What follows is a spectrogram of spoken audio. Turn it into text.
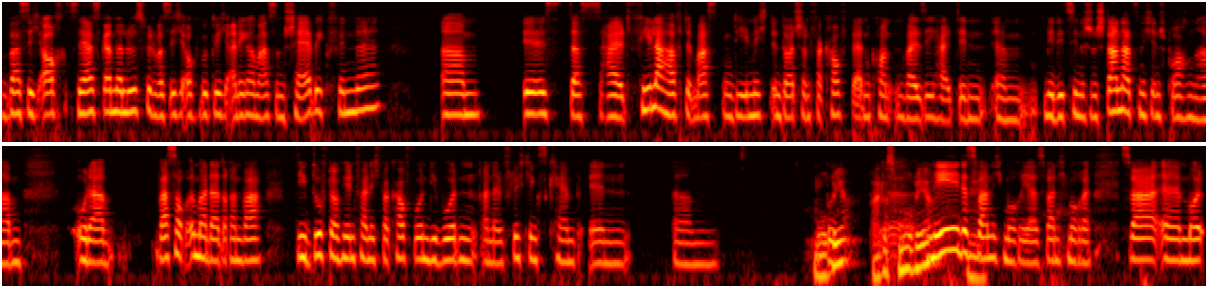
was ich auch sehr skandalös finde, was ich auch wirklich einigermaßen schäbig finde, ähm, ist, dass halt fehlerhafte Masken, die nicht in Deutschland verkauft werden konnten, weil sie halt den ähm, medizinischen Standards nicht entsprochen haben oder was auch immer da dran war, die durften auf jeden Fall nicht verkauft werden. Die wurden an ein Flüchtlingscamp in ähm, Moria? War das Moria? Äh, nee, das nee. war nicht Moria. Es war nicht Moria. Es war äh, Mol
